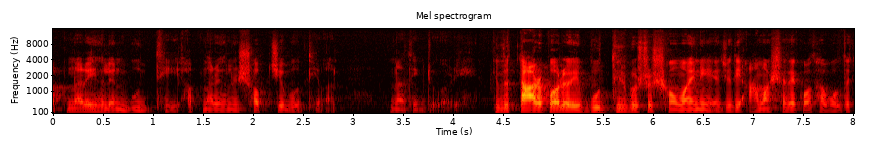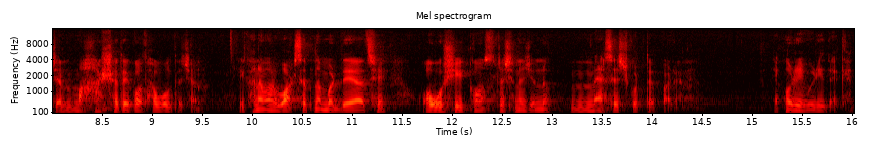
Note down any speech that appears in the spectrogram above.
আপনারাই হলেন বুদ্ধি, আপনারাই হলেন সবচেয়ে বুদ্ধিমান নাথিং টু ওয়ারি কিন্তু তারপরে ভ্রষ্ট সময় নিয়ে যদি আমার সাথে কথা বলতে চান, মাহার সাথে কথা বলতে চান, এখানে আমার হোয়াটসঅ্যাপ নাম্বার দেওয়া আছে, অবশ্যই কনসালটেশনের জন্য মেসেজ করতে পারেন। এখন রেমেডি দেখেন।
